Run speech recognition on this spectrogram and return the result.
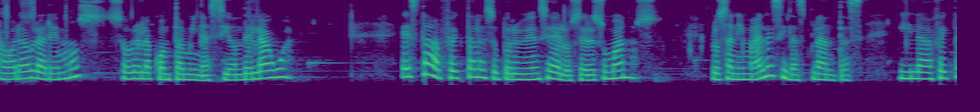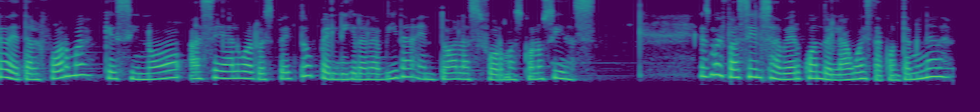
ahora hablaremos sobre la contaminación del agua. Esta afecta la supervivencia de los seres humanos, los animales y las plantas, y la afecta de tal forma que si no hace algo al respecto, peligra la vida en todas las formas conocidas. Es muy fácil saber cuando el agua está contaminada,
